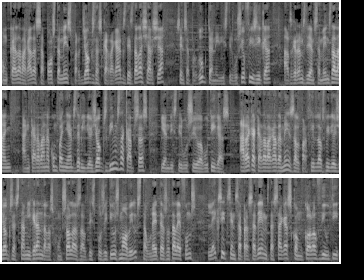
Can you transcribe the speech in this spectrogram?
on cada vegada s'aposta més per jocs descarregats des de la xarxa, sense producte ni distribució física, els grans llançaments de l'any encara van acompanyats de videojocs dins de capses i en distribució a botigues. Ara que cada vegada més el perfil dels videojocs està migrant de les consoles als dispositius mòbils, tauletes o telèfons, l'èxit sense precedents de sagues com Call of Duty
